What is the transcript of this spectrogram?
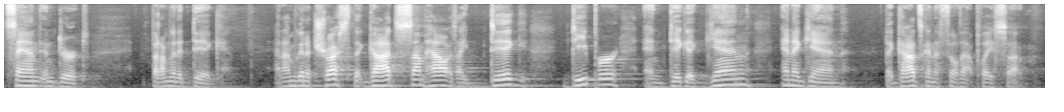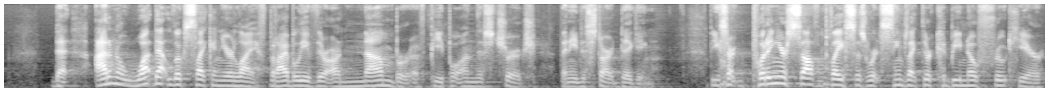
sand and dirt. But I'm going to dig. And I'm going to trust that God somehow, as I dig, deeper and dig again and again, that God's going to fill that place up. That I don't know what that looks like in your life, but I believe there are a number of people in this church that need to start digging. That you start putting yourself in places where it seems like there could be no fruit here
